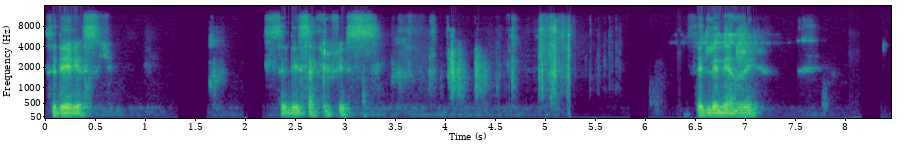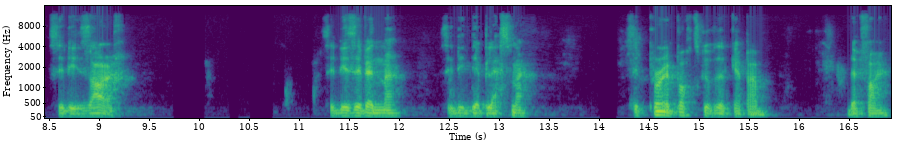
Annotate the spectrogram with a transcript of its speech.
C'est des risques. C'est des sacrifices. C'est de l'énergie. C'est des heures. C'est des événements. C'est des déplacements. C'est peu importe ce que vous êtes capable de faire,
